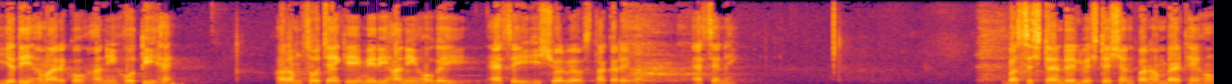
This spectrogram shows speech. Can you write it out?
यदि हमारे को हानि होती है, और हम सोचें कि मेरी हानि हो गई, ऐसे ही ईश्वर व्यवस्था करेगा, ऐसे नहीं। बस स्टैंड रेलवे स्टेशन पर हम बैठे हों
